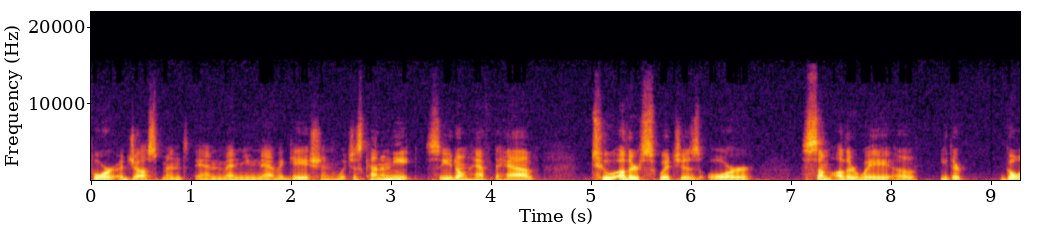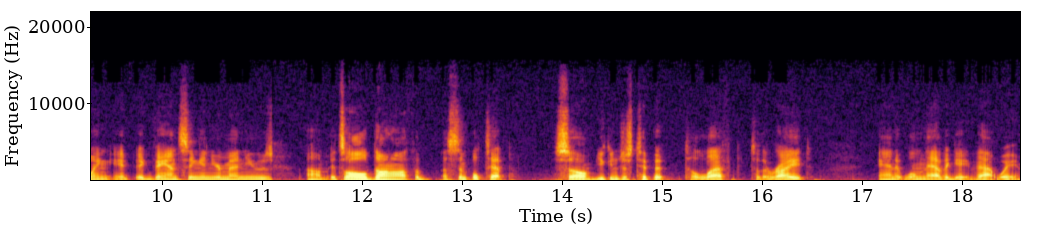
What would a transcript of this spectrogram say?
for adjustment and menu navigation, which is kind of neat. So you don't have to have two other switches or some other way of either going advancing in your menus. Um, it's all done off a, a simple tip. So you can just tip it to left, to the right, and it will navigate that way.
